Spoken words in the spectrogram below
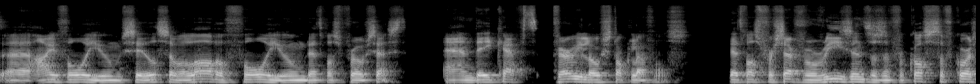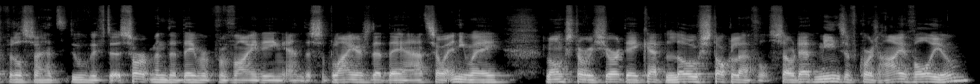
uh, high volume sales, so a lot of volume that was processed, and they kept very low stock levels. That was for several reasons, also for costs, of course, but also had to do with the assortment that they were providing and the suppliers that they had. So anyway, long story short, they kept low stock levels. So that means, of course, high volume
